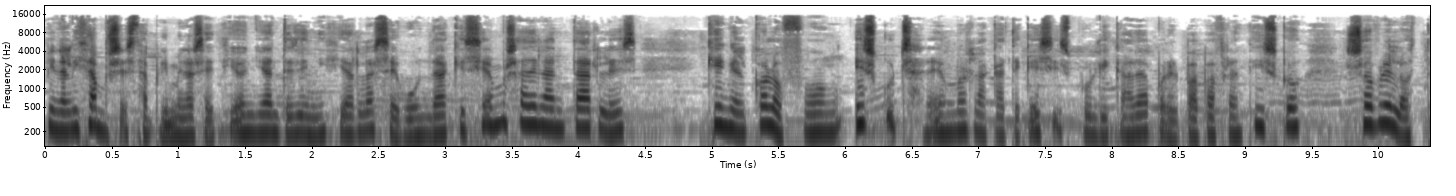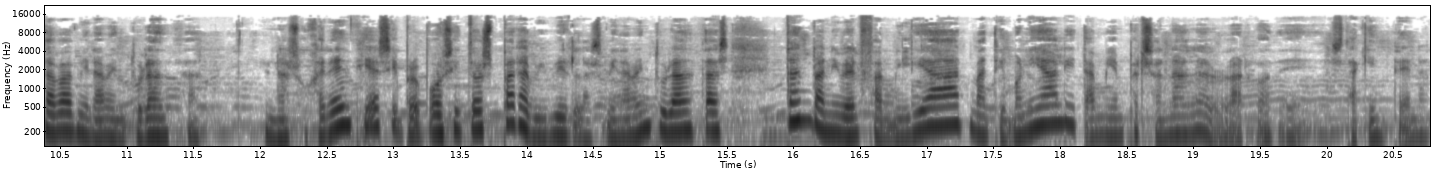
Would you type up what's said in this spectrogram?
Finalizamos esta primera sección y antes de iniciar la segunda quisiéramos adelantarles que en el colofón escucharemos la catequesis publicada por el Papa Francisco sobre la octava bienaventuranza y unas sugerencias y propósitos para vivir las bienaventuranzas tanto a nivel familiar, matrimonial y también personal a lo largo de esta quincena.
